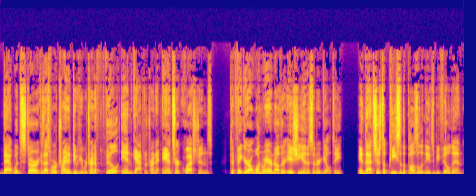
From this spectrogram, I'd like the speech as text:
that would start, because that's what we're trying to do here. We're trying to fill in gaps. We're trying to answer questions to figure out one way or another, is she innocent or guilty? And that's just a piece of the puzzle that needs to be filled in.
